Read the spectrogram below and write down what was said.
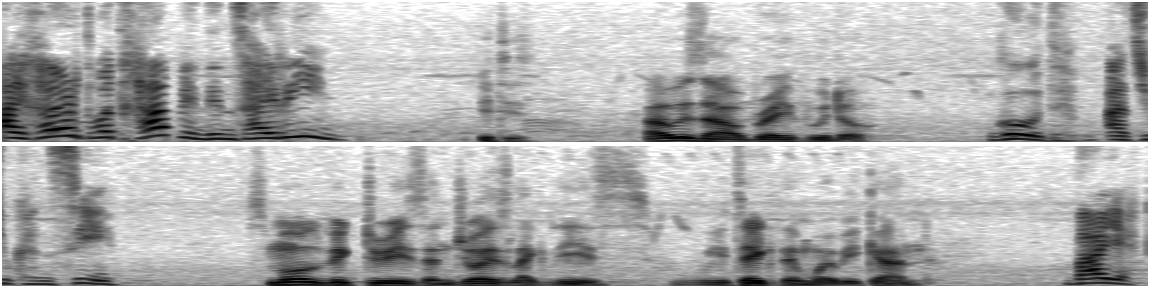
I heard what happened in Cyrene. It is... How is our brave widow? Good, as you can see. Small victories and joys like these, we take them where we can. Bayek,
